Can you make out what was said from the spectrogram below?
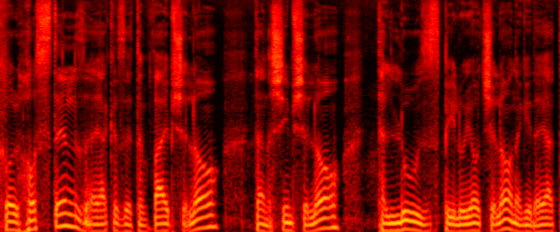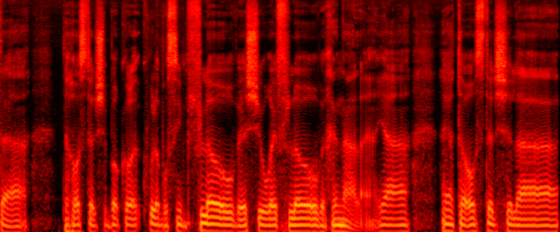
כל הוסטל זה היה כזה את ה vibe שלו, את האנשים שלו, את הלו"ז פעילויות שלו, נגיד היה את, ה, את ההוסטל שבו כל, כולם עושים flow ויש שיעורי flow וכן הלאה, היה, היה את ההוסטל של, ה,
